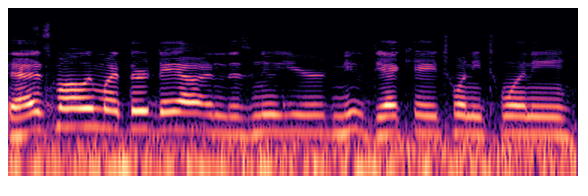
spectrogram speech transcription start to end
yeah, it's my only my third day out in this new year, new decade, 2020.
